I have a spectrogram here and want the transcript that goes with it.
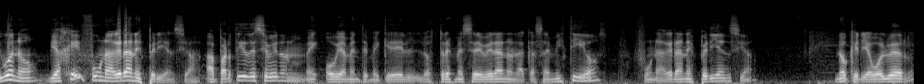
bueno, viajé y fue una gran experiencia. A partir de ese verano, obviamente me quedé los tres meses de verano en la casa de mis tíos, fue una gran experiencia. No quería volver,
